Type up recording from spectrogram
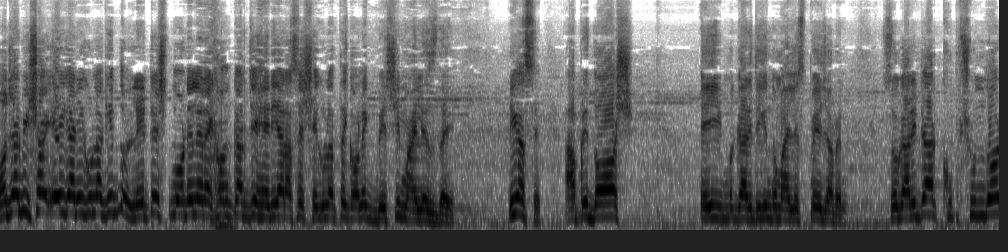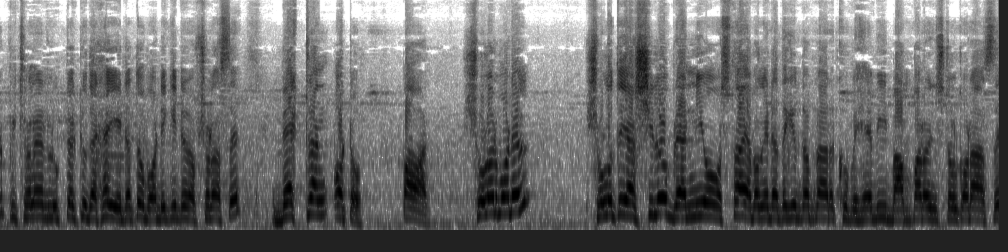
মজার বিষয়, এই গাড়িগুলো কিন্তু লেটেস্ট মডেলের এখনকার যে হেরিয়ার আছে, সেগুলোর থেকে অনেক বেশি মাইলেজ দেয়। ঠিক আছে? আপনি দশ, এই গাড়িতে কিন্তু মাইলেজ পেয়ে যাবেন। সো গাড়িটা খুব সুন্দর। পিছনের লুকটা একটু দেখাই। এটা তো বডি কিটের অপশন আছে। ব্যাকট্রাং অটো পাওয়ার ষোলোর মডেল ষোলোতে আসছিল ব্র্যান্ড নিউ অবস্থা এবং এটাতে কিন্তু আপনার খুব হেভি বাম্পারও ইনস্টল করা আছে।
